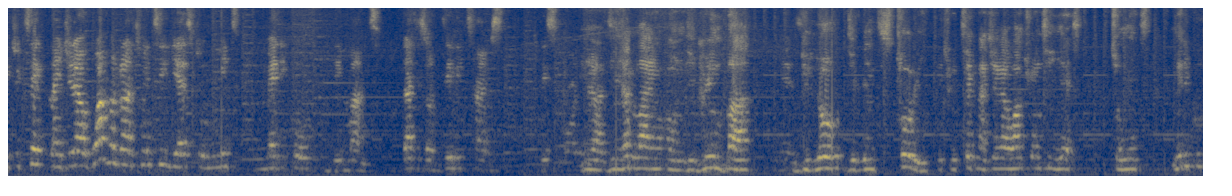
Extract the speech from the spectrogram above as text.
It will take Nigeria 120 years to meet medical demands. That is on Daily Times this morning. Yeah, the headline on the green bar Yes. below the linked story. It will take Nigeria 120 years to meet medical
